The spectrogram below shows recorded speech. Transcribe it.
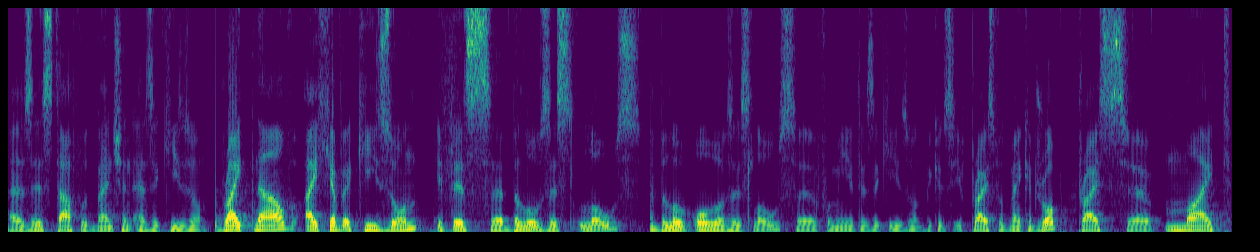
uh, this stuff would mention as a key zone. Right now, I have a key zone. It is uh, below this lows, uh, below all of these lows. Uh, for me, it is a key zone because if price would make a drop, price uh, might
